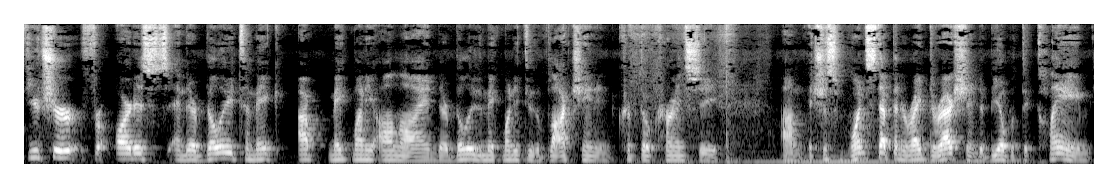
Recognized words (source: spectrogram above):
future for artists and their ability to make up make money online, their ability to make money through the blockchain and cryptocurrency. Um, it's just one step in the right direction to be able to claim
